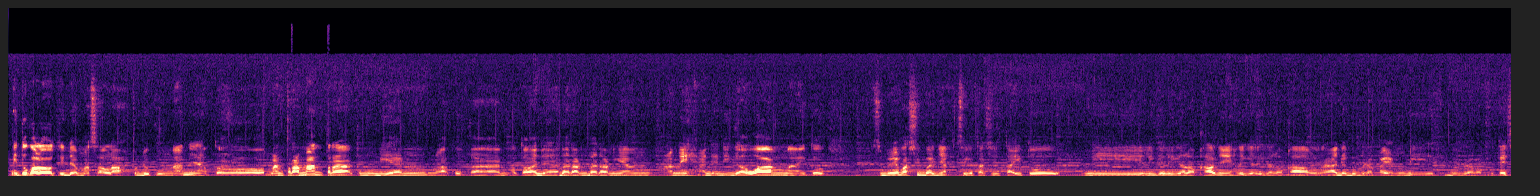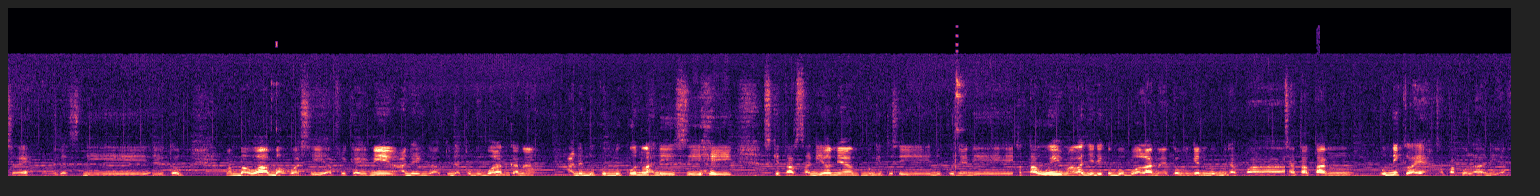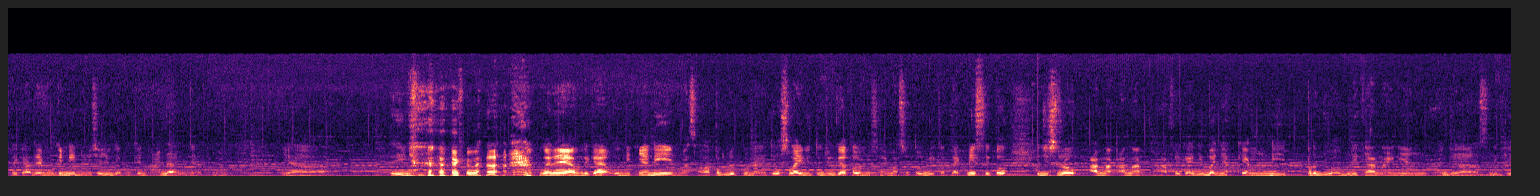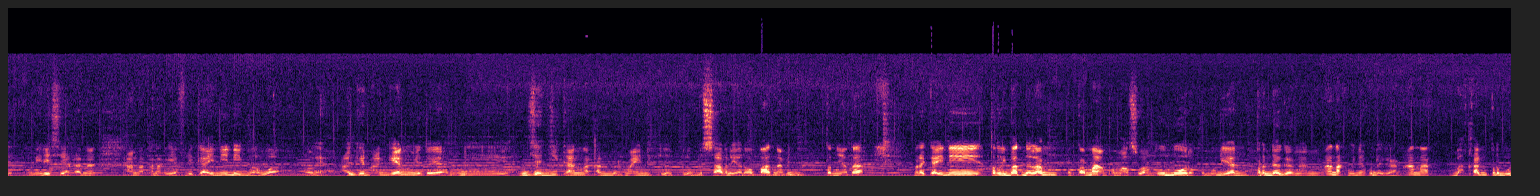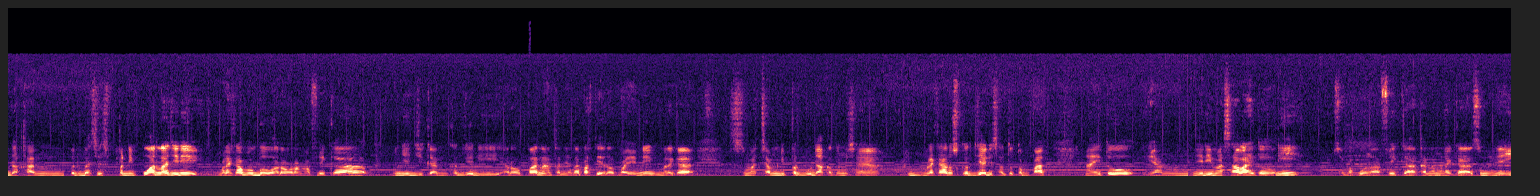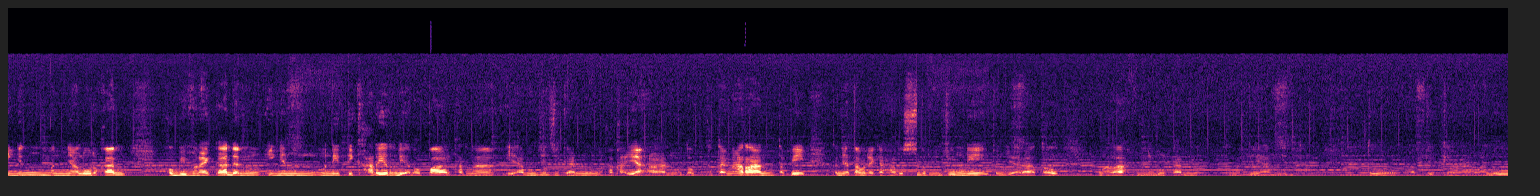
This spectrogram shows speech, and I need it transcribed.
itu kalau tidak masalah pendukungannya atau mantra-mantra kemudian melakukan atau ada barang-barang yang aneh ada di gawang nah itu sebenarnya masih banyak cerita-cerita itu di liga-liga lokalnya ya liga-liga lokal. Karena ada beberapa yang di beberapa footage ya footage di YouTube membawa bahwa si Afrika ini ada yang nggak tidak kebobolan karena ada dukun-dukun lah di si sekitar stadionnya. Begitu si dukunnya diketahui malah jadi kebobolan. Nah itu mungkin beberapa catatan unik lah ya sepak bola di Afrika. Ada mungkin di Indonesia juga mungkin ada gitu ya teman ya gimana? Ya Afrika uniknya di masalah perdukunan itu. Selain itu juga kalau misalnya masuk lebih ke teknis itu justru anak-anak Afrika ini banyak yang diperjualbelikan. Nah ini yang agak sedikit miris ya karena anak-anak di Afrika ini dibawa oleh agen-agen gitu ya dijanjikan akan bermain di klub-klub besar di Eropa tapi ternyata mereka ini terlibat dalam pertama pemalsuan umur kemudian perdagangan anak minyak perdagangan anak bahkan perbudakan berbasis penipuan lah. Jadi mereka membawa orang-orang Afrika menjanjikan kerja di Eropa. Nah ternyata pas di Eropa ini mereka semacam diperbudak atau misalnya mereka harus kerja di satu tempat. Nah itu yang jadi masalah itu di sepak bola Afrika karena mereka sebenarnya ingin menyalurkan hobi mereka dan ingin menitik karir di Eropa karena ya menjanjikan kekayaan atau ketenaran. Tapi ternyata mereka harus berujung di penjara atau malah menimbulkan kematian gitu itu Afrika lalu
